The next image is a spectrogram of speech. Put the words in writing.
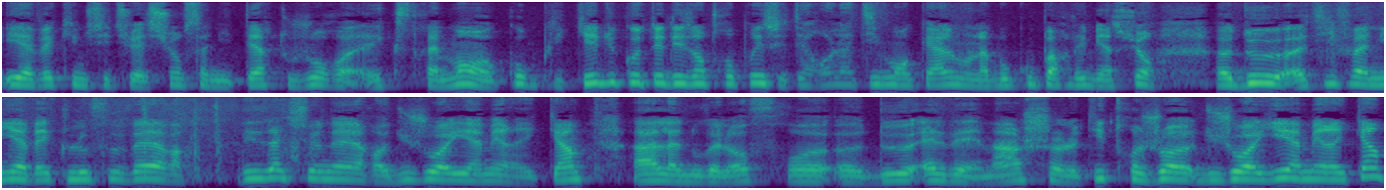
et avec une situation sanitaire toujours extrêmement compliquée. Du côté des entreprises, c'était relativement calme. On a beaucoup parlé bien sûr de Tiffany avec le feu vert des actionnaires du joaillier américain américain à la nouvelle offre euh, de LVMH. Le titre du joaillier américain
